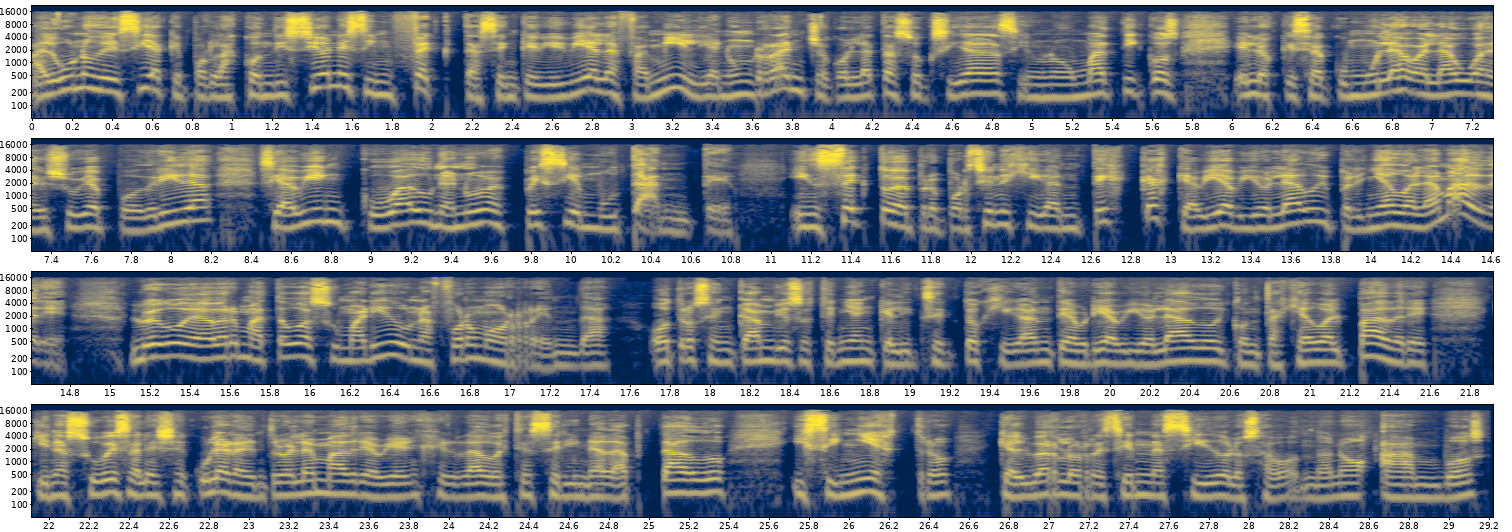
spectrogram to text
Algunos decían que por las condiciones infectas en que vivía la familia, en un rancho con latas oxidadas y en los que se acumulaba el agua de lluvia podrida, se había incubado una nueva especie mutante, insecto de proporciones gigantescas que había violado y preñado a la madre, luego de haber matado a su marido de una forma horrenda. Otros, en cambio, sostenían que el insecto gigante habría violado y contagiado al padre, quien a su vez al eyacular adentro de la madre habría engendrado este ser inadaptado y siniestro que al verlo recién nacido los abandonó a ambos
